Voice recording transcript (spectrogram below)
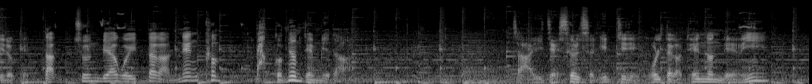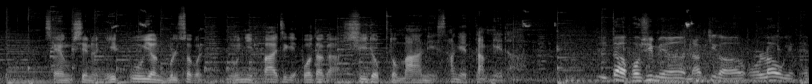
이렇게 딱 준비하고 있다가 냉큼 낚으면 됩니다. 자, 이제 슬슬 입질이 올 때가 됐는데요. 세영 씨는 이 뿌연 물속을 눈이 빠지게 보다가 시력도 많이 상했답니다. 이따 보시면 낙지가 올라오게 되,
